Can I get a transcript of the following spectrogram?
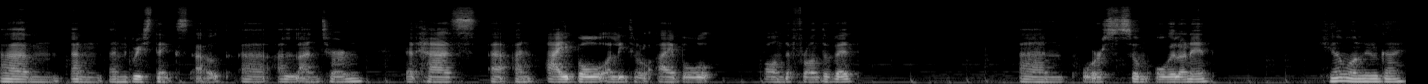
Um, and and Griss takes out uh, a lantern that has uh, an eyeball, a literal eyeball, on the front of it, and pours some oil on it. Come on, little guy.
